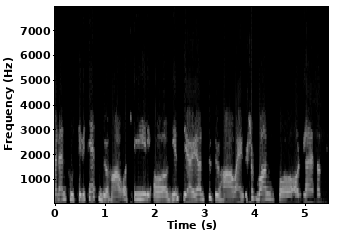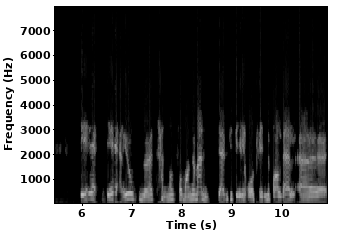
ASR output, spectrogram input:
med den positiviteten du har, og smil og glimt i øynene som du har, og engasjement på online. Det, det er jo mye tenner for mange menn. Det er jo ikke tvil og kvinner for all del. Uh,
